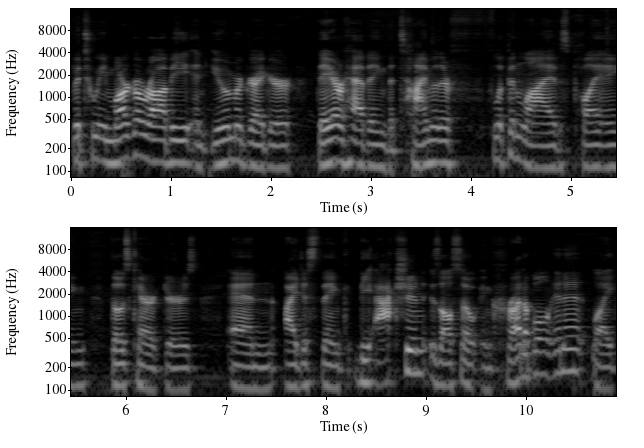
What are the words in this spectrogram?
between Margot Robbie and Ewan McGregor, they are having the time of their flippin' lives playing those characters. And I just think the action is also incredible in it. Like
